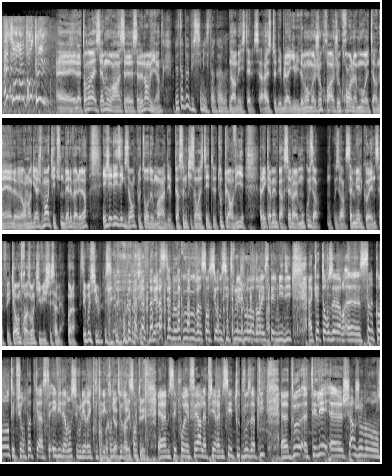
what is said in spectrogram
Elles sont dans ton cul Eh, la tendresse, l'amour, hein, ça, ça donne envie. Hein. Vous êtes un peu pessimiste hein, quand même. Non, mais Estelle, ça reste des blagues, évidemment. Moi, je crois, je crois en l'amour éternel, euh, en l'engagement, qui est une belle valeur. Et j'ai des exemples autour de moi, hein, des personnes qui sont restées toute leur vie avec la même personne. Ouais, mon cousin, mon cousin, Samuel Cohen, ça fait 43 ans qu'il vit chez sa mère. Voilà, c'est possible. Merci beaucoup, Vincent Siroussi, tous les jours dans Estelle Midi à 14h50 et puis en podcast, évidemment, si vous voulez réécouter En les chroniques de podcast, Vincent. rmc.fr, l'appli RMC et toutes vos applis euh, de téléchargement. Oh.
